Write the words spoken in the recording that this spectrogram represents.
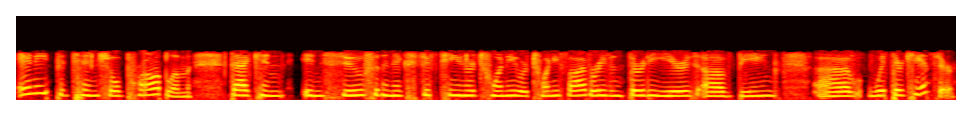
any potential problem that can ensue for the next 15 or 20 or 25 or even 30 years of being uh, with their cancer.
